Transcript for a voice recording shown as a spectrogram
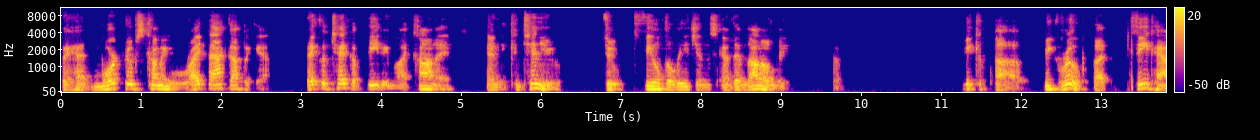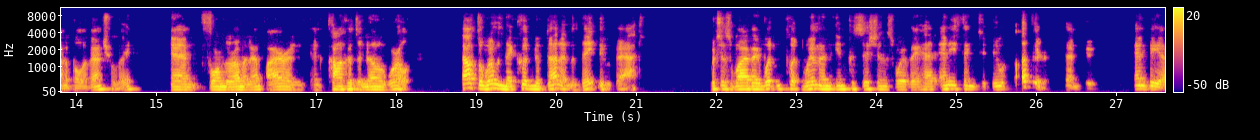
They had more troops coming right back up again. They could take a beating like Cannae and continue to field the legions and then not only uh, uh, regroup, but defeat Hannibal eventually and formed the Roman Empire and, and conquer the known world. Without the women, they couldn't have done it, and they knew that, which is why they wouldn't put women in positions where they had anything to do other than do and be a,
